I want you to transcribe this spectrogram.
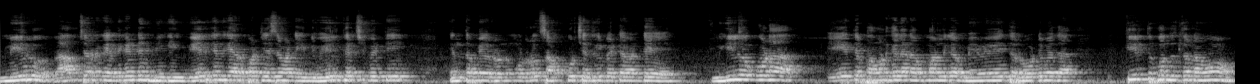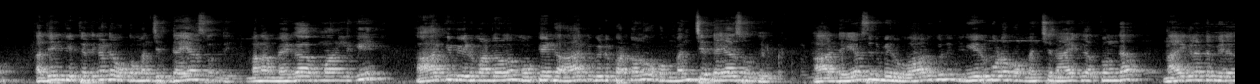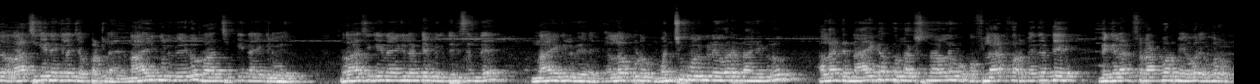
మీరు రామ్ చరణ్ ఎందుకంటే మీకు ఈ వేదిక ఎందుకు ఏర్పాటు చేసామంటే ఇన్ని వేలు ఖర్చు పెట్టి ఇంత మేము రెండు మూడు రోజులు సమకూర్చి ఎందుకు పెట్టామంటే మీలో కూడా ఏదైతే పవన్ కళ్యాణ్ అభిమానులుగా మేము రోడ్డు మీద కీర్తి పొందుతున్నామో అదే కీర్తి. ఎందుకంటే ఒక మంచి డయాస్ ఉంది. మన మెగా అభిమానులకి ఆకివీడు మండలంలో ముఖ్యంగా ఆకివీడు పట్టణంలో ఒక మంచి డయాస్ ఉంది. ఆ డయాస్ని మీరు వాడుకుని మీరు కూడా ఒక మంచి నాయకత్వంగా నాయకులు అంటే మీరు ఏదో రాజకీయ నాయకులు అని చెప్పట్లేదు. నాయకులు వేరు రాజకీయ నాయకులు వేరు. రాజకీయ నాయకులు అంటే మీకు తెలిసిందే నాయకులు వేరే. ఎల్లప్పుడూ మంచి కోరుకునేవారే నాయకులు. అలాంటి నాయకత్వ లక్షణాలని ఒక ప్లాట్ఫామ్ ఏదంటే మీకు ఇలాంటి ప్లాట్ఫామ్ ఎవరు ఎవరు?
